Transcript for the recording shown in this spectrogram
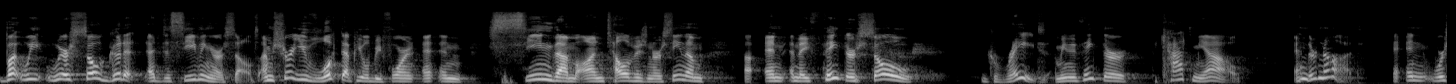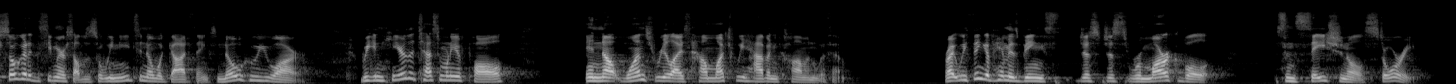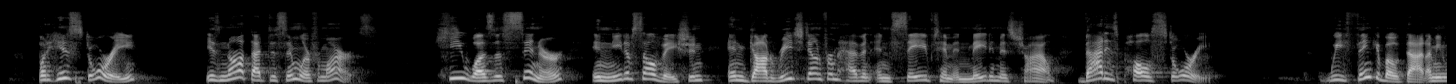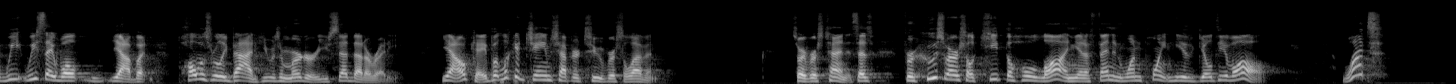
But we, we're so good at, at deceiving ourselves. I'm sure you've looked at people before and, and, seen them on television or seen them, uh, and, and they think they're so great. I mean, they think they're the cat meow, and they're not. And we're so good at deceiving ourselves, so we need to know what God thinks. Know who you are. We can hear the testimony of Paul and not once realize how much we have in common with him. Right? We think of him as being just, just remarkable, sensational story. But his story is not that dissimilar from ours. He was a sinner in need of salvation, and God reached down from heaven and saved him and made him his child. That is Paul's story. We think about that. I mean, we, we say, well, yeah, but Paul was really bad. He was a murderer. You said that already. Yeah, okay. But look at James chapter 2, verse 11. Sorry, verse 10. It says, For whosoever shall keep the whole law and yet offend in one point, he is guilty of all. What?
